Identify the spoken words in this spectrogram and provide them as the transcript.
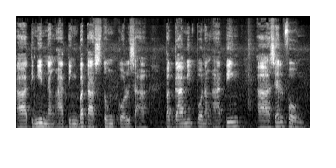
ah, tingin ng ating batas tungkol sa paggamit po ng ating ah, cellphone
